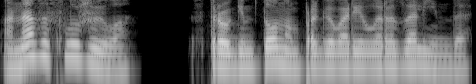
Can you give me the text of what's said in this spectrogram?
Она заслужила. Строгим тоном проговорила Розалинда.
